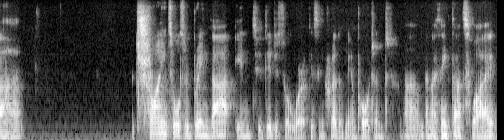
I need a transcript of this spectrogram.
Uh, trying to also bring that into digital work is incredibly important, um, and I think that's why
